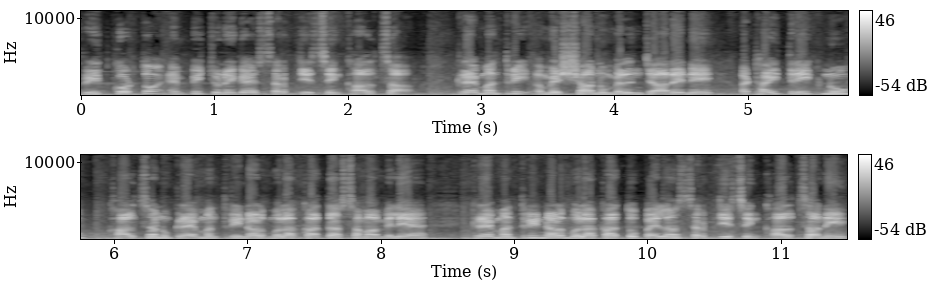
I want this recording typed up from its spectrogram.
ਫਰੀਦਕੋਟ ਤੋਂ ਐਮਪੀ ਚੁਣੇ ਗਏ ਸਰਬਜੀਤ ਸਿੰਘ ਖਾਲਸਾ ਗ੍ਰਹਿ ਮੰਤਰੀ ਅਮਿਤ ਸ਼ਾਹ ਨੂੰ ਮਿਲਣ ਜਾ ਰਹੇ ਨੇ। 28 ਤਰੀਕ ਨੂੰ ਖਾਲਸਾ ਨੂੰ ਗ੍ਰਹਿ ਮੰਤਰੀ ਨਾਲ ਮੁਲਾਕਾਤ ਦਾ ਸਮਾਂ ਮਿਲਿਆ ਹੈ। ਗ੍ਰਹਿ ਮੰਤਰੀ ਨਾਲ ਮੁਲਾਕਾਤ ਤੋਂ ਪਹਿਲਾਂ ਸਰਬਜੀਤ ਸਿੰਘ ਖਾਲਸਾ ਨੇ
